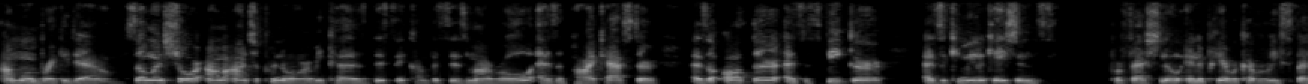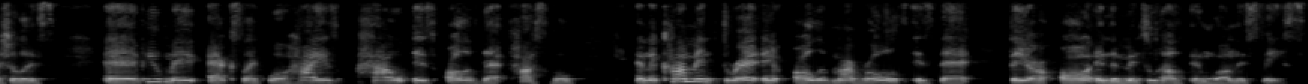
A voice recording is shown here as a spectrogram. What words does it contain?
I'm going to break it down. So, in short, I'm an entrepreneur because this encompasses my role as a podcaster, as an author, as a speaker, as a communications professional, and a peer recovery specialist. And people may ask, like, well, how is how is all of that possible? And the common thread in all of my roles is that they are all in the mental health and wellness space.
